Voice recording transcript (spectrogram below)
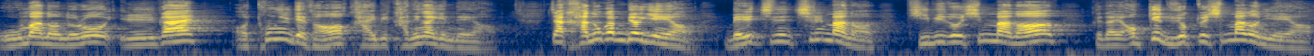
5만원으로 일갈 어, 통일돼서 가입이 가능하겠네요 자 간호간병이에요. 메리츠는 7만원 DB도 10만원 그 다음에 어깨 누적도 10만원이에요.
